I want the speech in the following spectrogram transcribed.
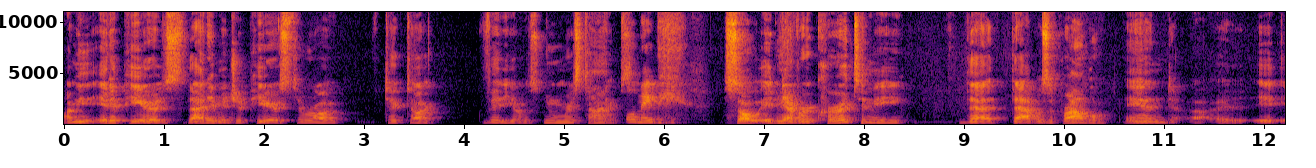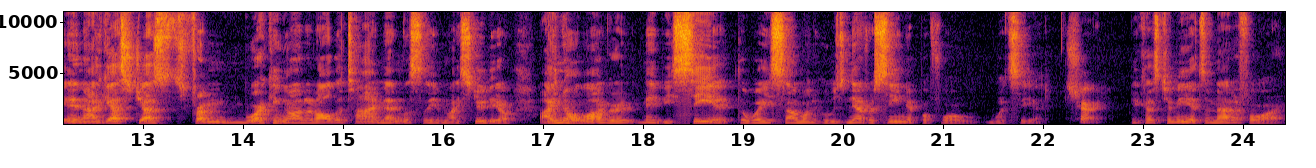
I mean, it appears that image appears throughout TikTok videos numerous times. Well, maybe. So it never occurred to me that that was a problem, and uh, it, and I guess just from working on it all the time, endlessly in my studio, I no longer maybe see it the way someone who's never seen it before would see it, Sure. because to me it's a metaphor.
